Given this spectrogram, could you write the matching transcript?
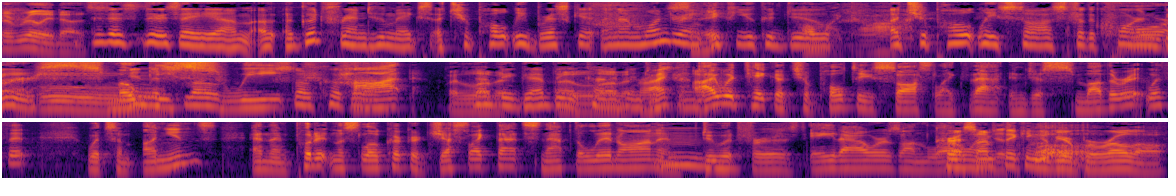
It really does. There's there's a, um, a a good friend who makes a chipotle brisket, and I'm wondering See? if you could do Oh, a chipotle sauce for the corned beef Smoky, in the slow sweet, slow cooker. hot. I love that'd be, it. That'd be I kind love of it. Right? interesting. I would take a chipotle sauce like that and just smother it with it with some onions and then put it in the slow cooker just like that, snap the lid on and mm. do it for eight hours on low. Chris, and I'm just- thinking of your Oh. Barolo.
